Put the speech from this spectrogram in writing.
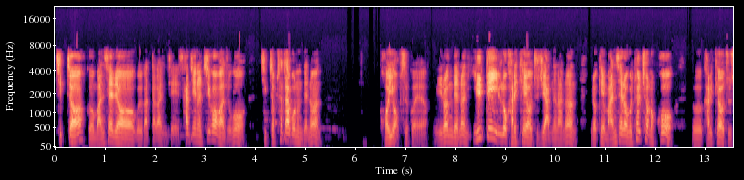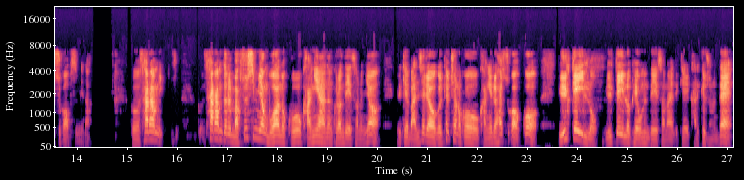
직접 그 만세력을 갖다가 이제 사진을 찍어가지고 직접 찾아보는 데는 거의 없을 거예요. 이런 데는 1대1로 가르쳐 주지 않는 한은 이렇게 만세력을 펼쳐놓고 그 가르쳐 줄 수가 없습니다. 그 사람, 사람들을 막 수십 명 모아놓고 강의하는 그런 데에서는요, 이렇게 만세력을 펼쳐놓고 강의를 할 수가 없고, 1대1로, 1대1로 배우는 데에서나 이렇게 가르쳐 주는데,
